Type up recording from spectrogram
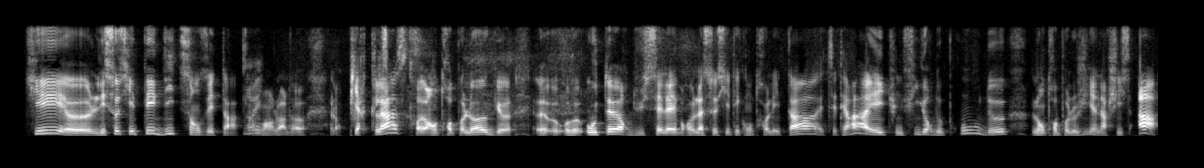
qui est euh, les sociétés dites sans État. Alors, Pierre Clastre, anthropologue, auteur du célèbre La société contre l'État, etc., est une figure de proue de l'anthropologie anarchiste. Ah,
